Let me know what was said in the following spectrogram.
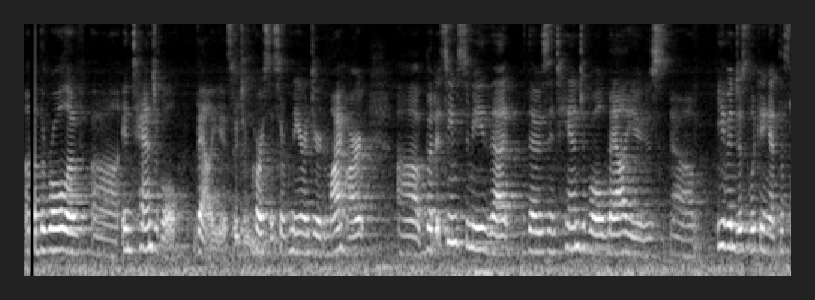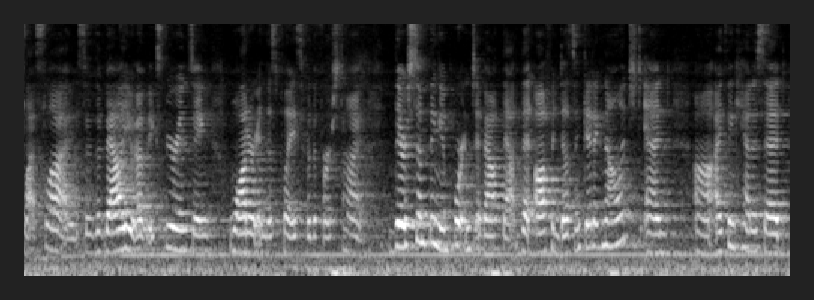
uh, the role of uh, intangible values, which of course is sort of near and dear to my heart. Uh, but it seems to me that those intangible values, um, even just looking at this last slide, so the value of experiencing water in this place for the first time, there's something important about that that often doesn't get acknowledged. And uh, I think Hannah said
